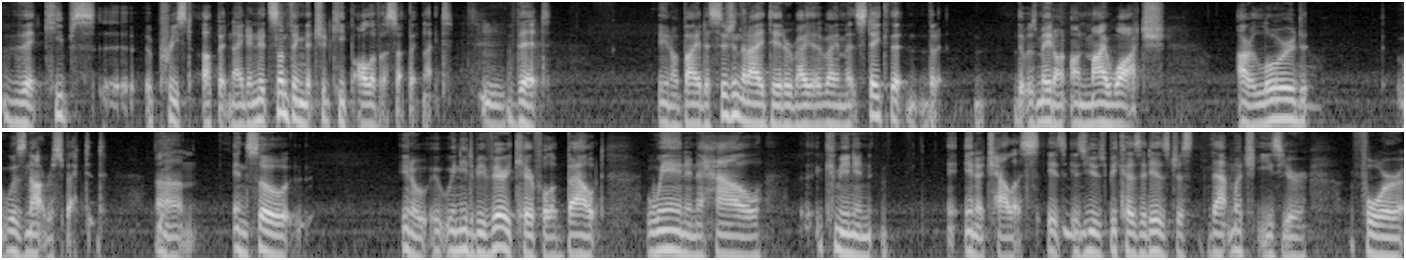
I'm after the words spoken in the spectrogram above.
that keeps uh, a priest up at night. And it's something that should keep all of us up at night. That you know by a decision that I did or by a, by a mistake that, that that was made on, on my watch our Lord was not respected. Um, and so you know we need to be very careful about when and how communion in a chalice is, is used because it is just that much easier for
